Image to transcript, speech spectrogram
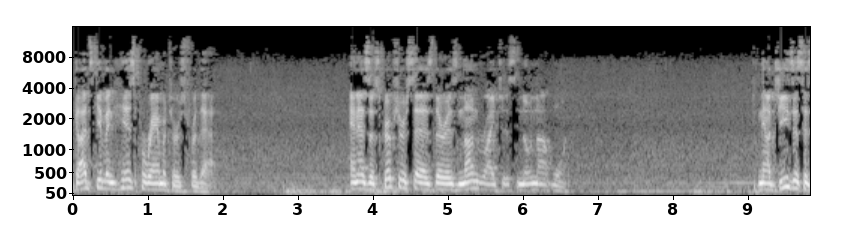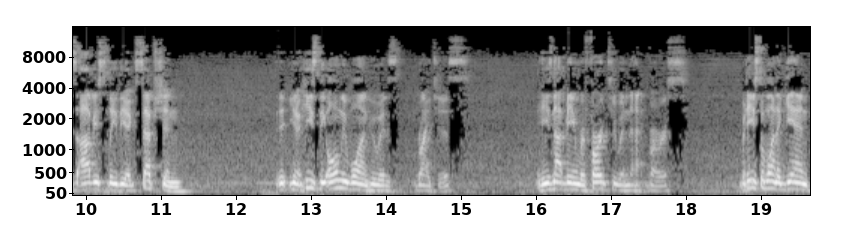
God's given his parameters for that. And as the scripture says, there is none righteous, no, not one. Now, Jesus is obviously the exception. You know, he's the only one who is righteous. He's not being referred to in that verse. But he's the one, again,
